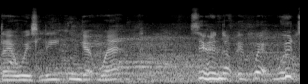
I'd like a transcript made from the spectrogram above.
they always leak and get wet. So you end up with wet wood.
